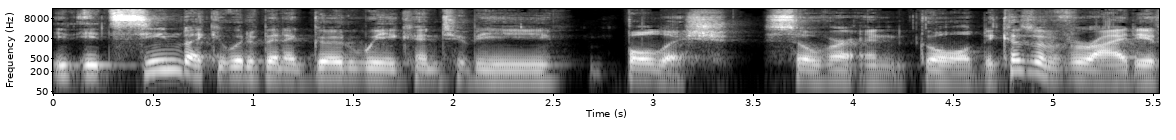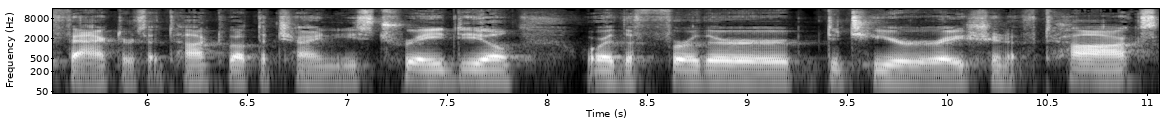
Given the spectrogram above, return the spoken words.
it, it seemed like it would have been a good weekend to be bullish silver and gold because of a variety of factors. I talked about the Chinese trade deal or the further deterioration of talks.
